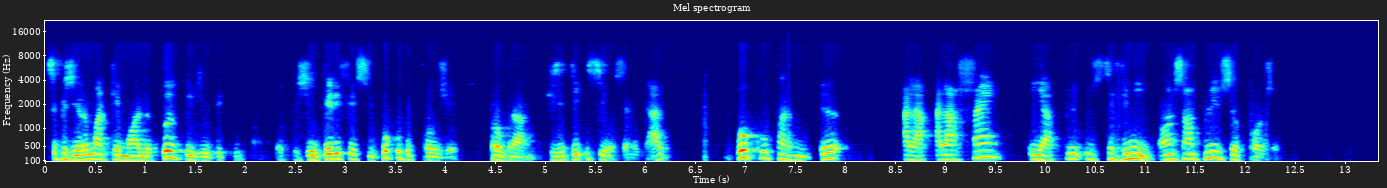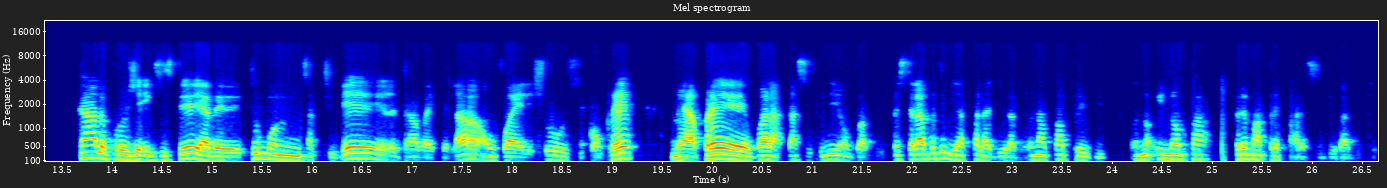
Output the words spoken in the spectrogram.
ce que j'ai remarqué, moi, le peu que j'ai vécu, et que j'ai vérifié sur beaucoup de projets, programmes qui étaient ici au Sénégal, beaucoup parmi eux, à la fin, il y a plus, c'est fini, on ne sent plus ce projet. Quand le projet existait, il y avait, tout le monde s'activait, le travail était là, on voyait les choses concrètes, mais après, voilà, quand c'est fini, on ne voit plus. Cela veut dire qu'il n'y a pas la durabilité, on n'a pas prévu, ils n'ont pas vraiment préparé cette durabilité.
